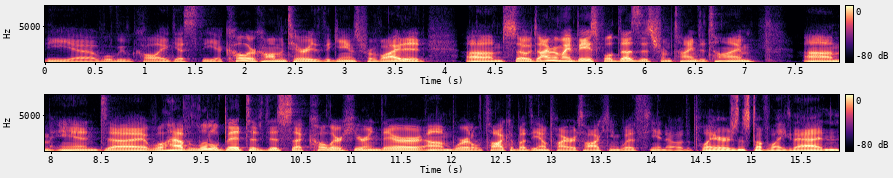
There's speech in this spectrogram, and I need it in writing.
the uh, what we would call, I guess, the color commentary that the game's provided. Um, so Diamond Mind Baseball does this from time to time. Um, and uh, we'll have a little bit of this uh, color here and there um, where it'll talk about the umpire talking with you know the players and stuff like that and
